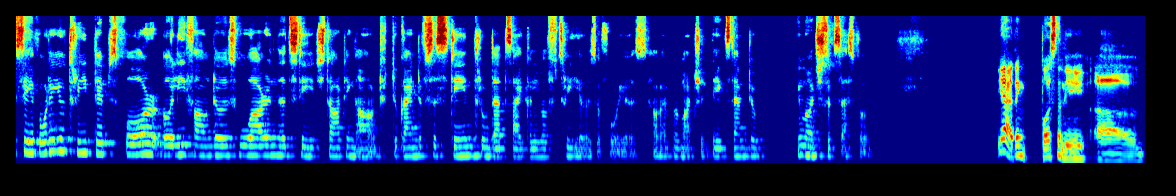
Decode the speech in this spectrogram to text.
say, what are your three tips for early founders who are in that stage starting out to kind of sustain through that cycle of three years or four years, however much it takes them to emerge successful? Yeah, I think personally, uh, on,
